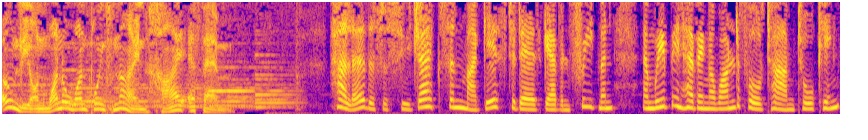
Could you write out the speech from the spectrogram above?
Only on 101.9 Chai FM. Hello, this is Sue Jackson. My guest today is Gavin Friedman and we've been having a wonderful time talking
